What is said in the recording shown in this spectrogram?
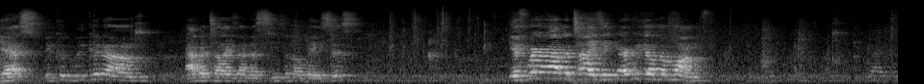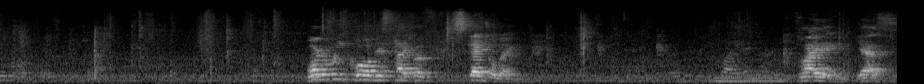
Yes, we could, we could um, advertise on a seasonal basis. If we're advertising every other month, what do we call this type of scheduling? Flighting, yes.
